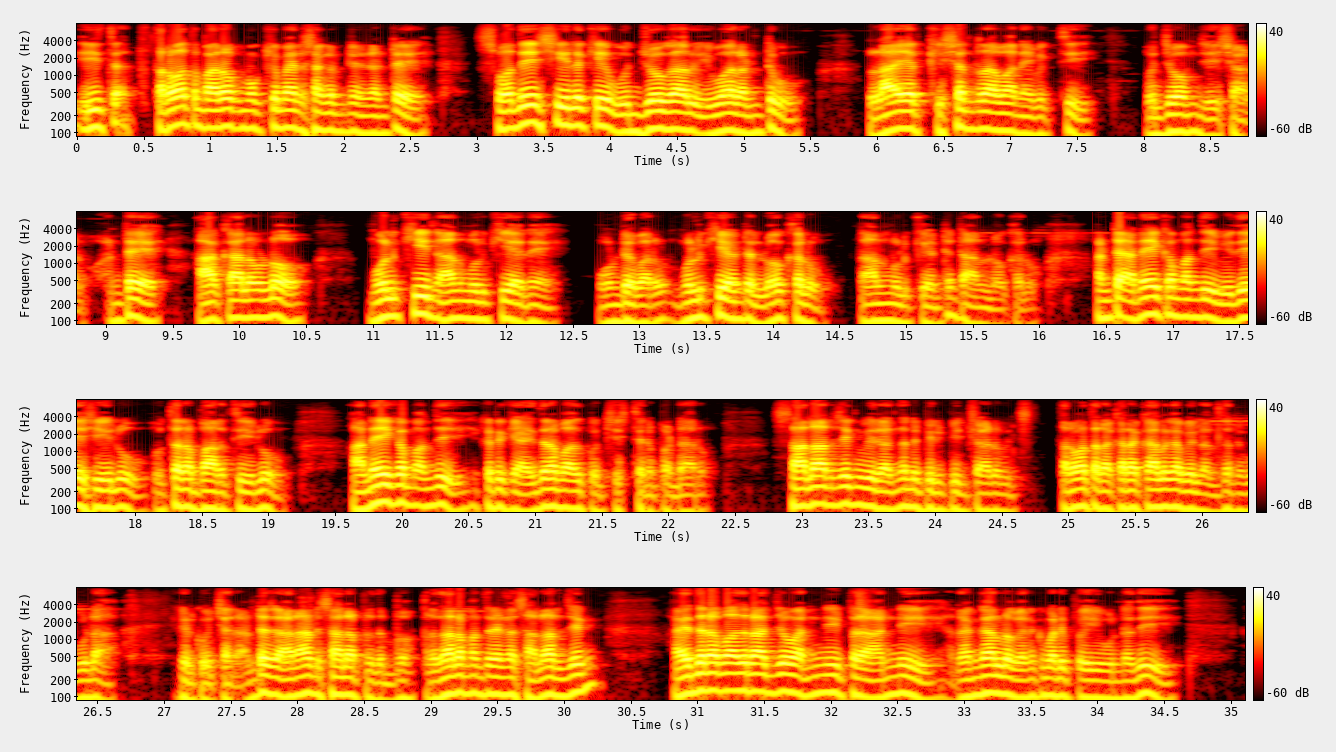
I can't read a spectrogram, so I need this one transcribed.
ఈ తర్వాత మరొక ముఖ్యమైన సంఘటన ఏంటంటే స్వదేశీయులకే ఉద్యోగాలు ఇవ్వాలంటూ లాయర్ కిషన్ రావు అనే వ్యక్తి ఉద్యమం చేశాడు. అంటే ఆ కాలంలో ముల్కీ నాన్ ముల్కీ అనే ఉండేవారు. ముల్కీ అంటే లోకలు నాన్ ముల్కీ అంటే నాన్ లోకలు. అంటే అనేక మంది విదేశీయులు ఉత్తర భారతీయులు అనేక మంది ఇక్కడికి హైదరాబాద్కు వచ్చి స్థిరపడ్డారు. సాలార్జంగ్ వీరందరినీ పిలిపించాడు. తర్వాత రకరకాలుగా వీళ్ళందరినీ కూడా ఇక్కడికి వచ్చారు. అంటే ఆనాటి చాలా ప్రధానమంత్రి అయిన సాలార్జంగ్ హైదరాబాద్ రాజ్యం అన్ని ప్ర- అన్ని రంగాల్లో వెనుకబడిపోయి ఉన్నది.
